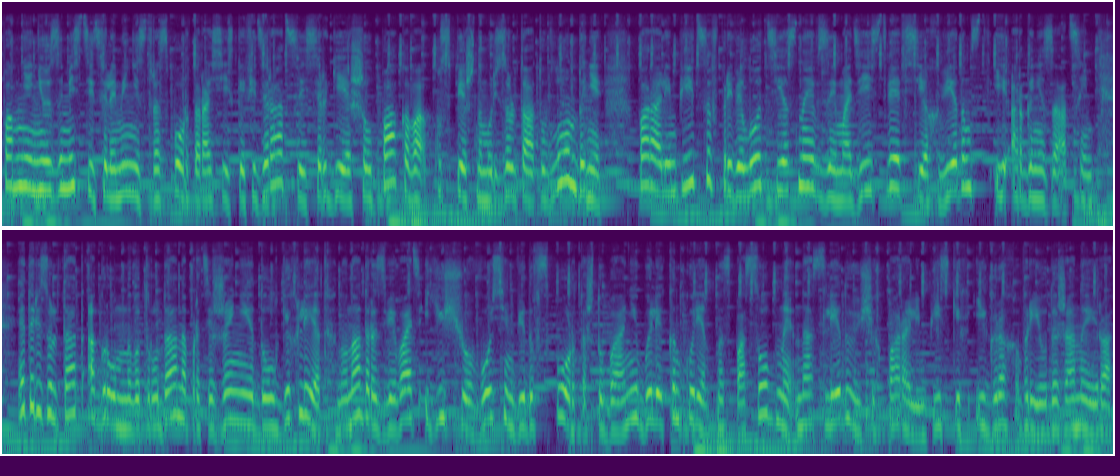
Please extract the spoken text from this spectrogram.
По мнению заместителя министра спорта Российской Федерации Сергея Шелпакова, к успешному результату в Лондоне паралимпийцев привело тесное взаимодействие всех ведомств и организаций. Это результат огромного труда на протяжении долгих лет, но надо развивать еще восемь видов спорта, чтобы они были конкурентоспособны на следующих Паралимпийских играх в Рио-де-Жанейро,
